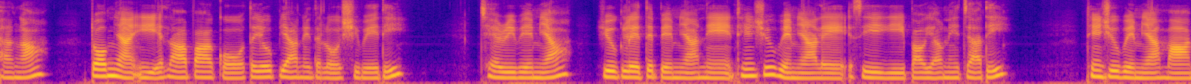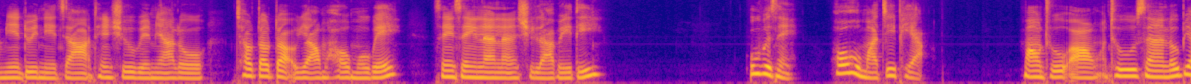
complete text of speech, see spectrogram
ဟန်ကတောမြိုင်ဤအလားပါကိုတရုပ်ပြနေသလိုရှိပေသည်ချယ်ရီပင်များယူကလစ်တစ်ပင်များနှင့်ထင်းရှူးပင်များလည်းအစီအရီပေါရောက်နေကြသည်ထင်းရှူးပင်များမှာမြင်တွေ့နေကြထင်းရှူးပင်များလို ၆တောက်တောက်အယောင်မဟုတ်မူပဲစိမ့်စိမ့်လန်းလန်းရှိလာပေသည်ဥပစင်ဟောဟိုမှာကြည့်ဖျက်မောင်ထူအောင်အထူးဆန်လှုပ်ပြ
